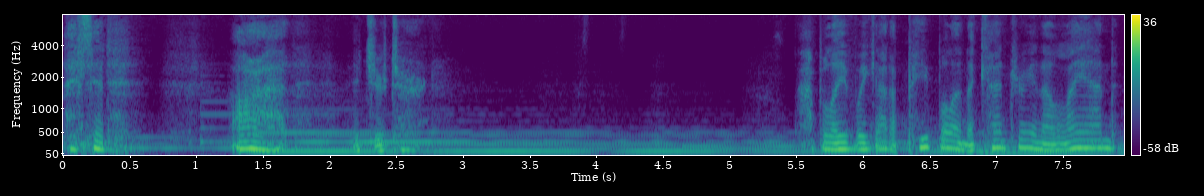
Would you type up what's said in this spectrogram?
They said, All right, it's your turn. I believe we got a people in a country and a land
